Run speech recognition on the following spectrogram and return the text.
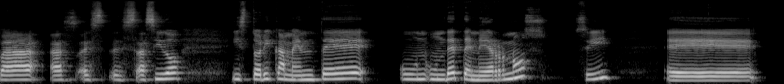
va, ha, ha, sido históricamente un, detenernos, ¿sí? Eh,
